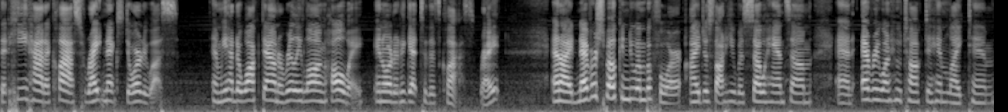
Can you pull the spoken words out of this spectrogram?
that he had a class right next door to us. And we had to walk down a really long hallway in order to get to this class, right? and I had never spoken to him before. I just thought he was so handsome, and everyone who talked to him liked him.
